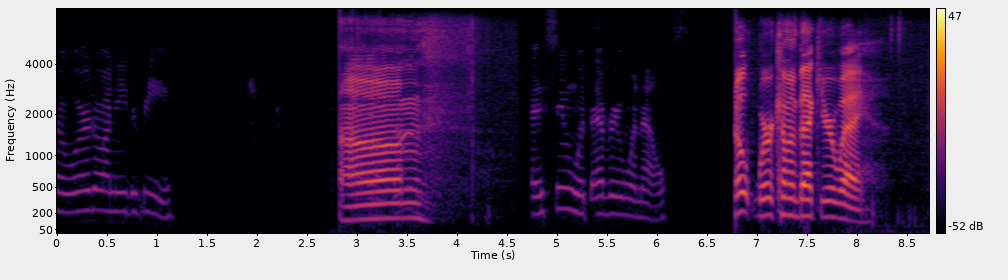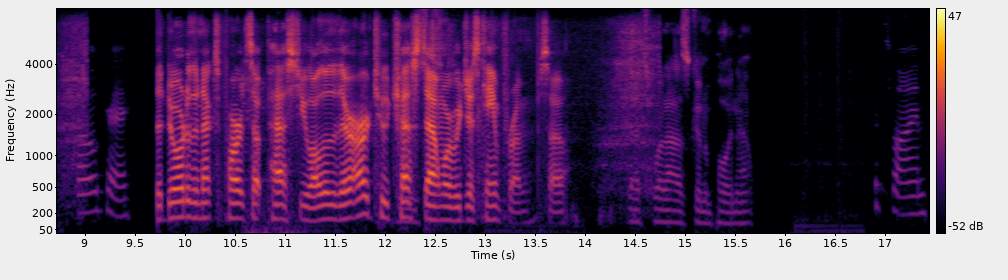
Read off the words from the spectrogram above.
so where do I need to be? Um, I assume with everyone else. nope, we're coming back your way. Oh, okay. The door to the next part's up past you, although there are two chests down where we just came from, so. That's what I was gonna point out. It's fine.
